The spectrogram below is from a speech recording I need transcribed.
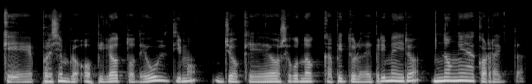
que, por exemplo, o piloto de último, yo que é o segundo capítulo de primeiro, non é a correcta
